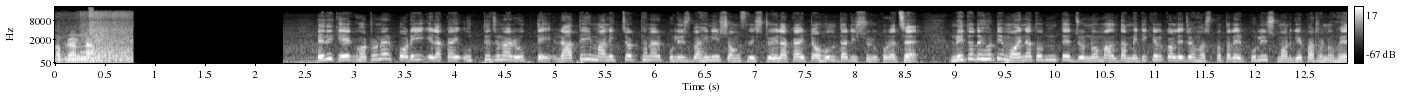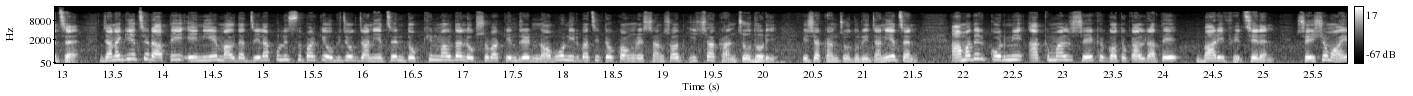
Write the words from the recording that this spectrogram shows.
আপনার নাম? এদিকে ঘটনার পরেই এলাকায় উত্তেজনা রুখতে রাতেই মানিকচক থানার পুলিশ বাহিনী সংশ্লিষ্ট এলাকায় টহলদারি শুরু করেছে। মৃতদেহটি ময়নাতদন্তের জন্য মালদা মেডিকেল কলেজ ও হাসপাতালের পুলিশ মর্গে পাঠানো হয়েছে। জানা গিয়েছে, রাতে এ নিয়ে মালদা জেলা পুলিশ সুপারকে অভিযোগ জানিয়েছেন দক্ষিণ মালদা লোকসভা কেন্দ্রের নবনির্বাচিত কংগ্রেস সাংসদ ঈশা খান চৌধুরী। ঈশা খান চৌধুরী জানিয়েছেন, আমাদের কর্মী আকমাল শেখ গতকাল রাতে বাড়ি ফিরছিলেন। সেই সময়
